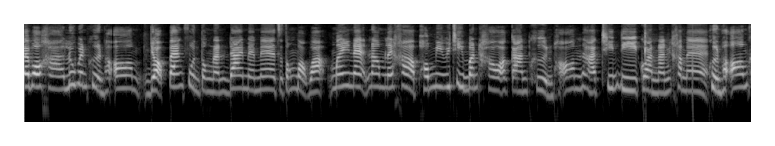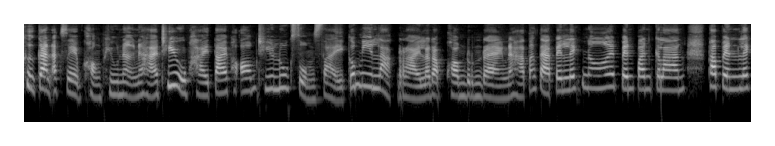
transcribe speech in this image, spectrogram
แม่โบคะลูกเป็นผื่นพระอ้อมเหยาะแป้งฝุ่นตรงนั้นได้ไหมแม่จะต้องบอกว่าไม่แนะนำเลยค่ะ เพราะมีวิธีบรรเทาอาการผื่นพระอ้อมนะคะ ที่ดีกว่านั้นค่ะแม่ผื่นพระอ้อมคือการอักเสบของผิวหนังนะคะ ที่อยู่ภายใต้พระอ้อมที่ลูกสวมใส่ก็มีหลากหลายระดับความรุนแรงนะคะ ตั้งแต่เป็นเล็กน้อย เป็นปานกลาง ถ้าเป็นเล็ก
